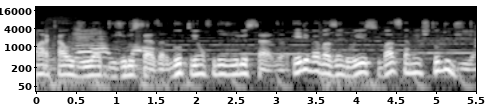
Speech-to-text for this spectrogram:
marcar o dia do Júlio César, do triunfo do Júlio César. Ele vai fazendo isso basicamente todo dia.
